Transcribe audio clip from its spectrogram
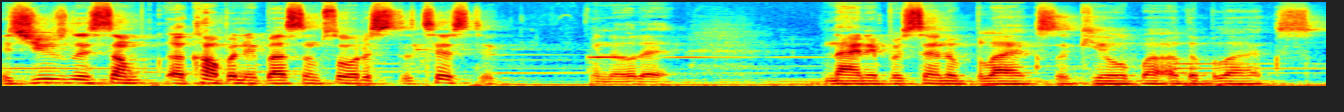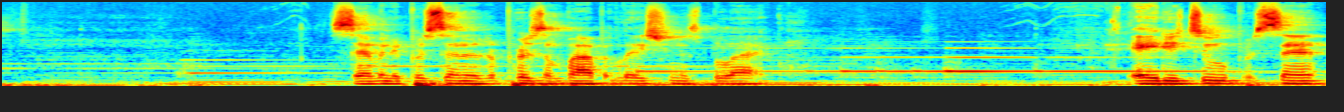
it's usually some accompanied by some sort of statistic, you know, that 90% of blacks are killed by other blacks. 70% of the prison population is black. 82%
